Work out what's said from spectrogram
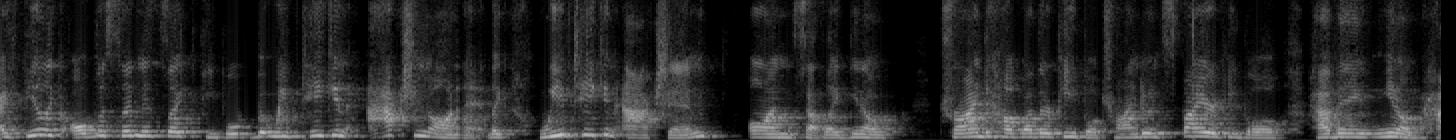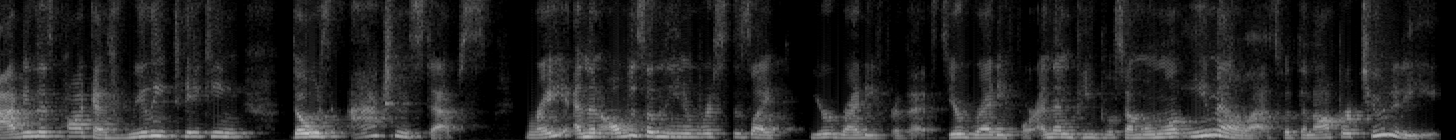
I feel like all of a sudden it's like people, but we've taken action on it. Like we've taken action on stuff like, you know, trying to help other people, trying to inspire people, having, you know, having this podcast, really taking those action steps right and then all of a sudden the universe is like you're ready for this you're ready for it. and then people someone will email us with an opportunity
